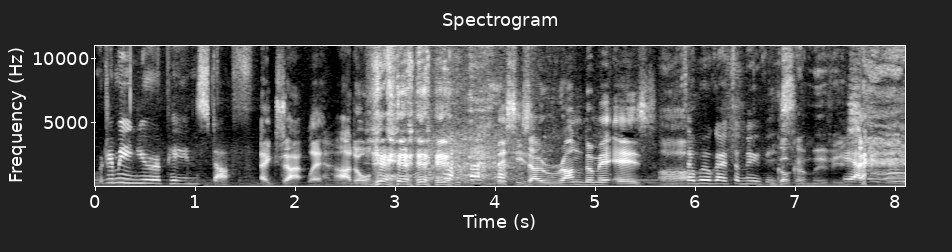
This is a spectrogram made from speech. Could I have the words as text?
what do you mean European stuff? Exactly. I don't know. this is how random it is. Ah. So we'll go for movies. You've got to go movies. Yeah.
